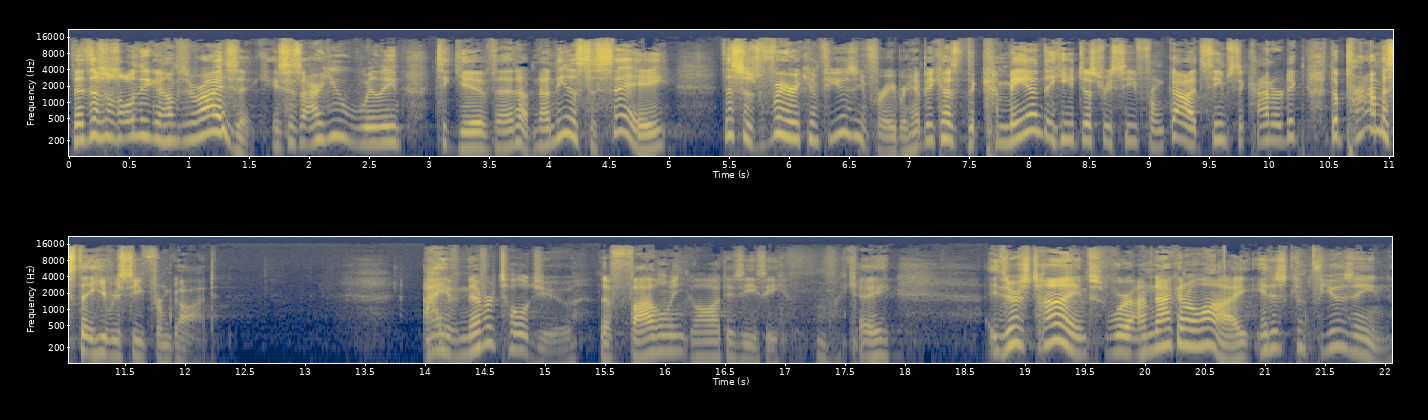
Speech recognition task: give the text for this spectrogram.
that this was only going to come through Isaac. He says, Are you willing to give that up? Now, needless to say, this is very confusing for Abraham because the command that he had just received from God seems to contradict the promise that he received from God. I have never told you that following God is easy, okay? There's times where I'm not going to lie, it is confusing.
